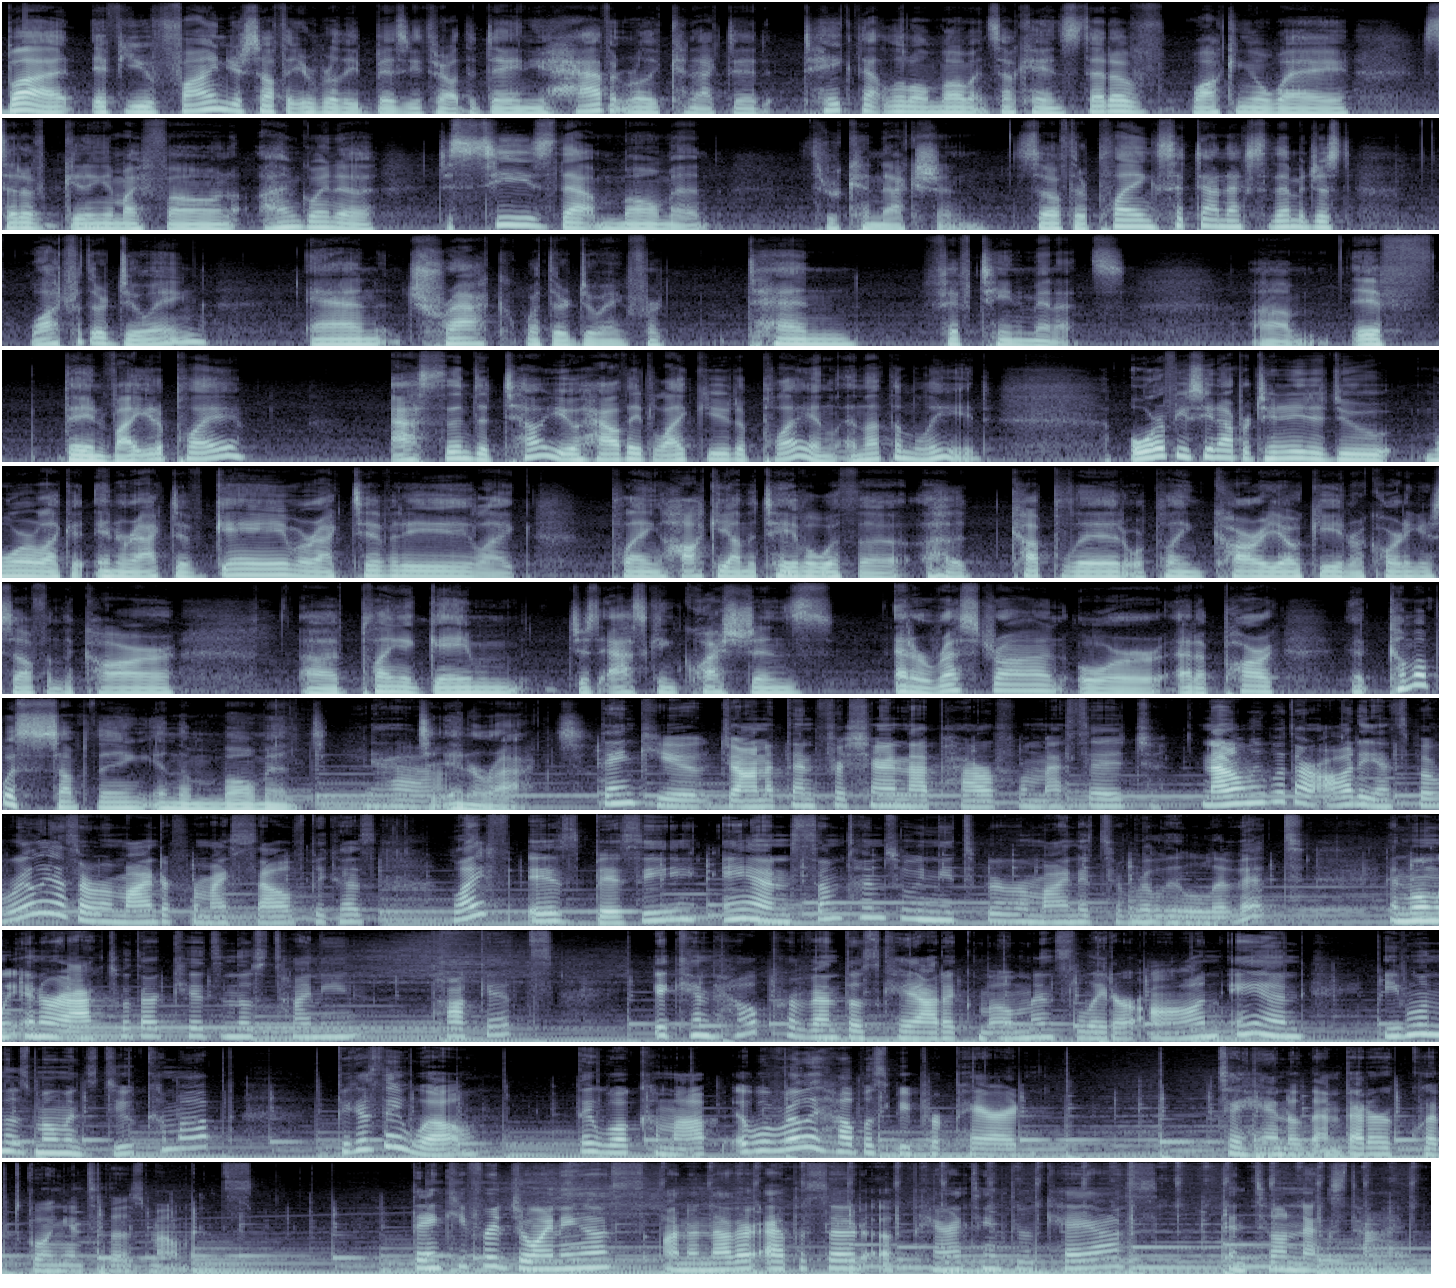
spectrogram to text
But if you find yourself that you're really busy throughout the day and you haven't really connected, take that little moment. and Say, okay, instead of walking away, instead of getting in my phone, I'm going to to seize that moment through connection. So if they're playing, sit down next to them and just watch what they're doing and track what they're doing for 10, 15 minutes. Um, if they invite you to play, ask them to tell you how they'd like you to play and, and let them lead. Or if you see an opportunity to do more like an interactive game or activity, like playing hockey on the table with a, a cup lid or playing karaoke and recording yourself in the car, uh, playing a game, just asking questions at a restaurant or at a park, come up with something in the moment Yeah. to interact. Thank you, Jonathan, for sharing that powerful message, not only with our audience, but really as a reminder for myself because life is busy and sometimes we need to be reminded to really live it. And when we interact with our kids in those tiny pockets, it can help prevent those chaotic moments later on. And even when those moments do come up, because they will, they will come up, it will really help us be prepared to handle them, better equipped going into those moments. Thank you for joining us on another episode of Parenting Through Chaos. Until next time.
